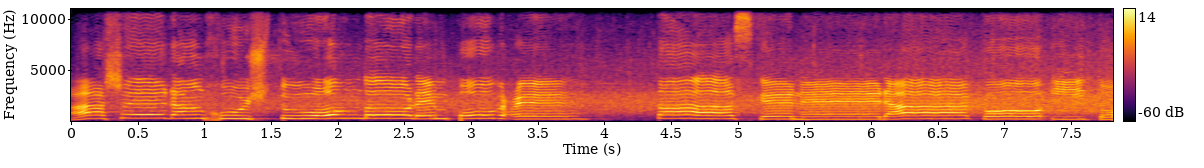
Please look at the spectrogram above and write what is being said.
Aseran justu ondoren pobre, ta azkenerako ito.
